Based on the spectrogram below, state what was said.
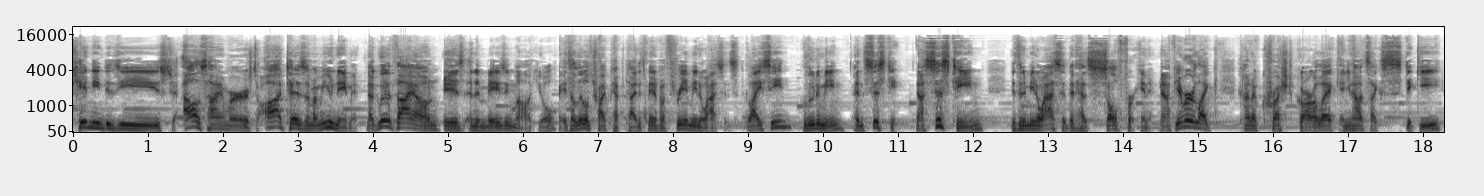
kidney disease to Alzheimer's to autism. I mean, you name it. Now, glutathione is an amazing molecule. It's a little tripeptide. It's made up of three amino acids, glycine, glutamine, and cysteine. Now, cysteine is an amino acid that has sulfur in it. Now, if you ever like kind of crushed garlic and you know it's like sticky,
